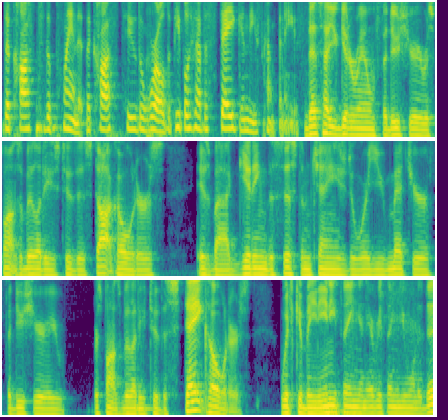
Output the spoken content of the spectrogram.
the cost to the planet, the cost to the world, the people who have a stake in these companies. That's how you get around fiduciary responsibilities to the stockholders is by getting the system changed to where you met your fiduciary responsibility to the stakeholders, which could mean anything and everything you want to do.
